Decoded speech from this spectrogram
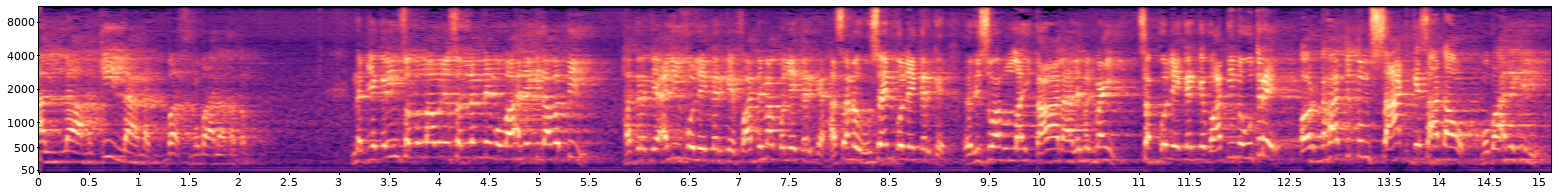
अल्लाह की लानत। बस, मुबाहला खत्म। नबी करीम सल्लल्लाहु अलैहि वसल्लम ने मुबाहले की दावत दी। हज़रत अली को लेकर के फातिमा को लेकर के हसन और हुसैन को लेकर के रिजवान सबको लेकर के वादी में उतरे और कहा कि तुम साठ के साथ आओ मुबाहले के लिए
